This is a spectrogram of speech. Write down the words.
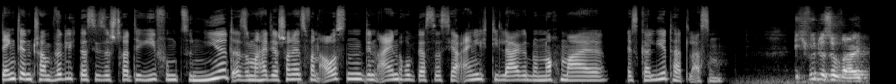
denkt denn Trump wirklich, dass diese Strategie funktioniert? Also man hat ja schon jetzt von außen den Eindruck, dass das ja eigentlich die Lage nur noch mal eskaliert hat lassen. Ich würde so weit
